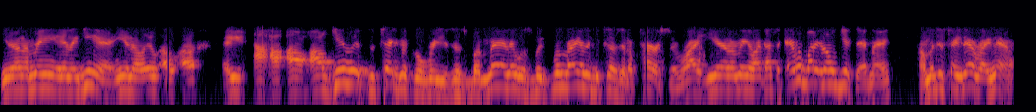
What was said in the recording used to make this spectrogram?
You know what I mean? And again, you know, it, uh, uh, I, I, I, I'll give it the technical reasons, but man, it was mainly because of the person, right? You know what I mean? Like I said, everybody don't get that, man. I'm gonna just say that right now,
